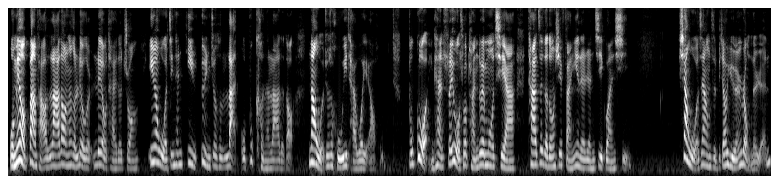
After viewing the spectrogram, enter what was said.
我没有办法要拉到那个六个六台的庄，因为我今天运运就是烂，我不可能拉得到。那我就是胡一台，我也要胡。不过你看，所以我说团队默契啊，它这个东西反映了人际关系。像我这样子比较圆融的人，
